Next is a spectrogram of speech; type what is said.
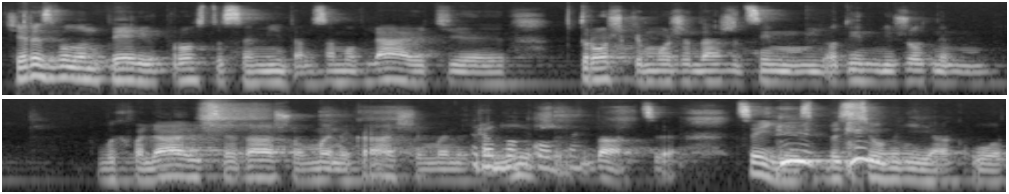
Через волонтерів просто самі там замовляють. е, Трошки, може, навіть цим один між одним вихваляються, да, що в мене краще, в мене гірше. Да, це, це є, без цього ніяк. От.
